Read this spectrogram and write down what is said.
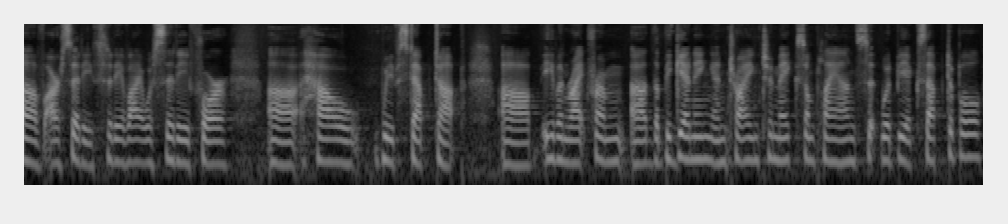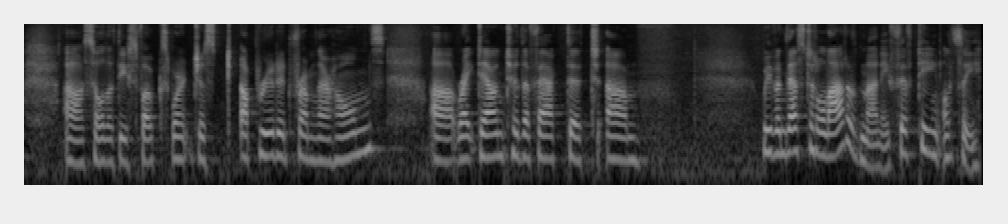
of our city, City of Iowa City, for uh, how we've stepped up, uh, even right from uh, the beginning and trying to make some plans that would be acceptable uh, so that these folks weren't just uprooted from their homes, uh, right down to the fact that um, we've invested a lot of money, 15, let's see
